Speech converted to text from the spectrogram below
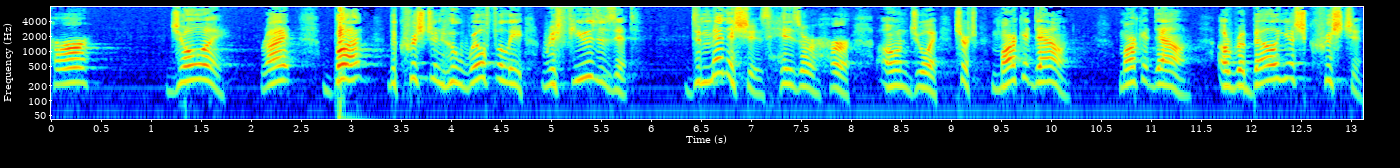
her joy, right? But the Christian who willfully refuses it diminishes his or her own joy. Church, mark it down. Mark it down. A rebellious Christian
